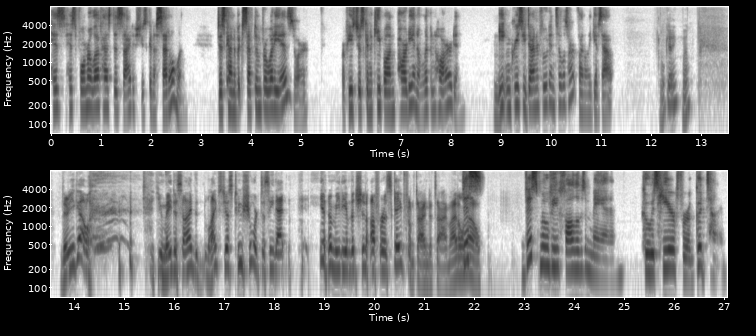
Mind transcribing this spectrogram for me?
his his former love has to decide if she's going to settle and just kind of accept him for what he is, or or if he's just going to keep on partying and living hard and hmm. eating greasy diner food until his heart finally gives out. Okay, well, there you go. you may decide that life's just too short to see that in a medium that should offer escape from time to time. I don't this, know. This movie follows a man who is here for a good time,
